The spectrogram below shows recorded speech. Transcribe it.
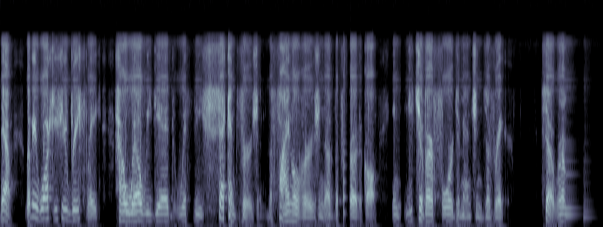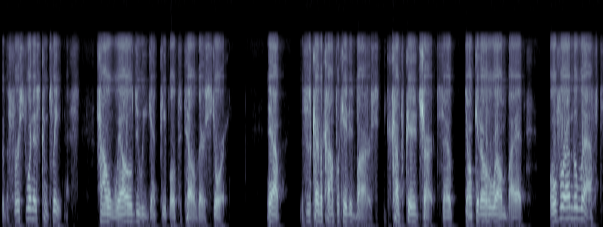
Now, let me walk you through briefly how well we did with the second version, the final version of the protocol in each of our four dimensions of rigor. So remember, the first one is completeness. How well do we get people to tell their story? Now, this is kind of a complicated bars, complicated chart, so don't get overwhelmed by it. Over on the left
